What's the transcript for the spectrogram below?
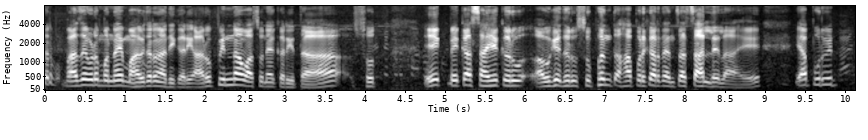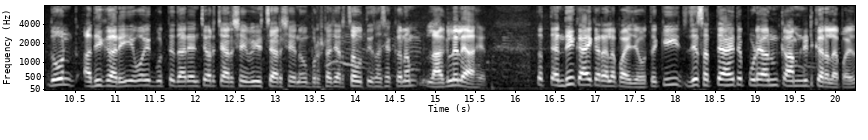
तर माझं एवढं म्हणणं आहे महावितरण अधिकारी आरोपींना वाचवण्याकरिता सो एकमेका सहाय्य करू अवघे धरू सुपंत हा प्रकार त्यांचा चाललेला आहे. यापूर्वी दोन अधिकारी व एक गुत्तेदार यांच्यावर चारशे वीस चारशे नऊ भ्रष्टाचार चौतीस अशा कलम लागलेले आहेत. तर त्यांनी काय करायला पाहिजे होतं की जे सत्य आहे ते पुढे आणून काम नीट करायला पाहिजे.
